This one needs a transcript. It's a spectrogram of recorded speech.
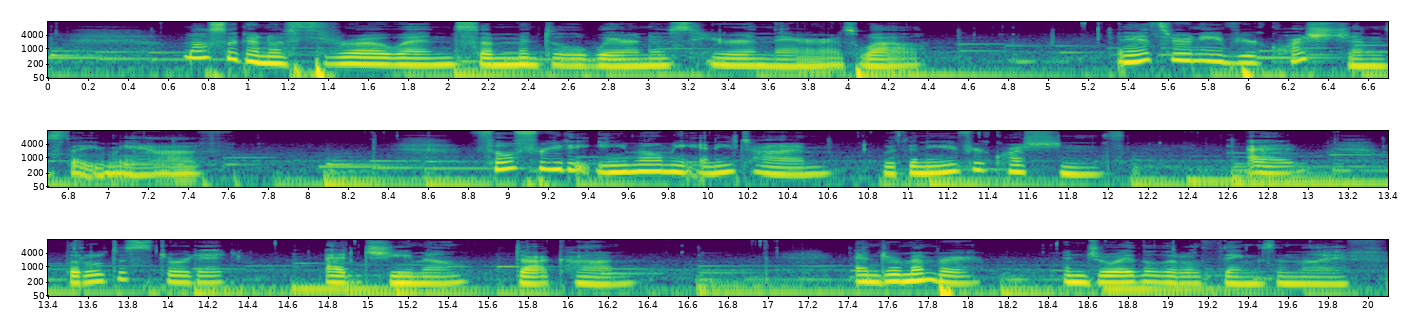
I'm also going to throw in some mental awareness here and there as well, and answer any of your questions that you may have. Feel free to email me anytime with any of your questions at littledistorted at gmail.com. And remember, enjoy the little things in life.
